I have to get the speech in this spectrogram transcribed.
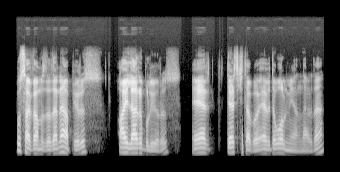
Bu sayfamızda da ne yapıyoruz? Ayları buluyoruz. Eğer ders kitabı evde olmayanlar da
